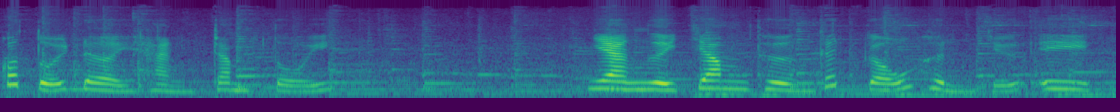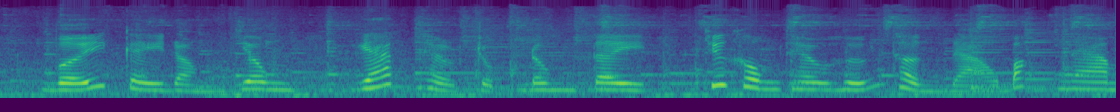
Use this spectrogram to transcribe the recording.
có tuổi đời hàng trăm tuổi. Nhà người Chăm thường kết cấu hình chữ Y với cây đòn dông gác theo trục Đông Tây chứ không theo hướng thần đạo Bắc Nam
